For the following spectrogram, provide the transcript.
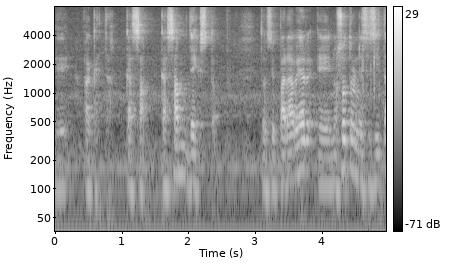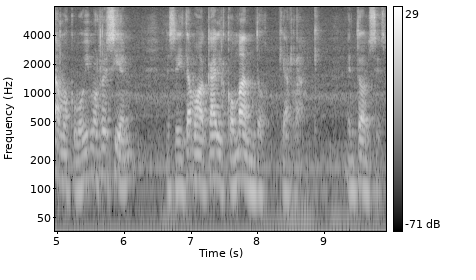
Eh, acá está, Kazam, Kazam Desktop. Entonces, para ver, eh, nosotros necesitamos, como vimos recién, necesitamos acá el comando que arranque. Entonces,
